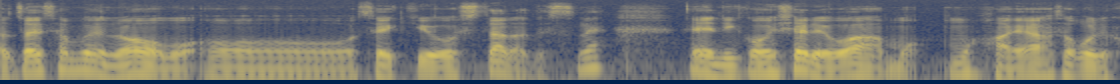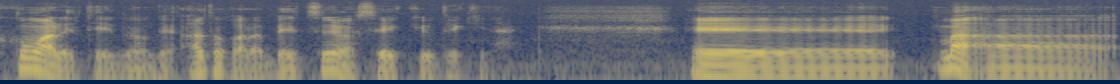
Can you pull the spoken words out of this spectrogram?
あ財産分与の請求をしたらですね、え離婚慰謝料はももはやそこに含まれているので、後から別には請求できない。えー、まあ、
